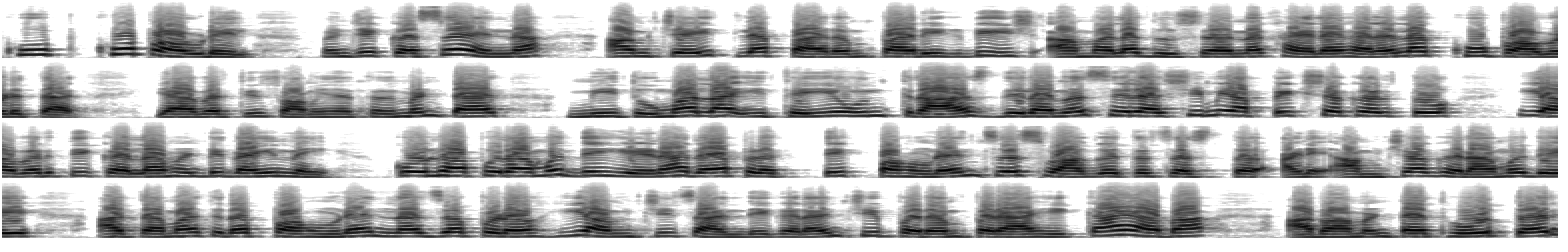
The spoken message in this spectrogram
खूप खूप आवडेल. म्हणजे कसं आहे ना आमच्या इथल्या पारंपरिक डिश आम्हाला दुसऱ्यांना खायला घालायला खूप आवडतात. यावरती स्वामीनाथन म्हणतात मी तुम्हाला इथे येऊन त्रास दिला नसेल अशी मी अपेक्षा करतो. यावरती कला म्हणते नाही नाही. कोल्हापुरामध्ये येणाऱ्या प्रत्येक पाहुण्यांचं स्वागतच असतं आणि आमच्या घरामध्ये आता मात्र पाहुण्यांना जपणं ही आमची चांदेकरांची परंपरा आहे. काय आबा? आबा म्हणतात हो तर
